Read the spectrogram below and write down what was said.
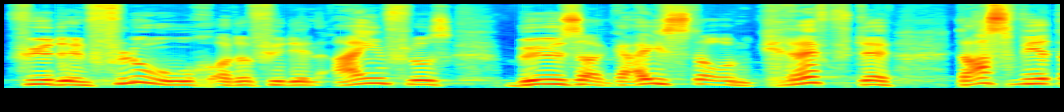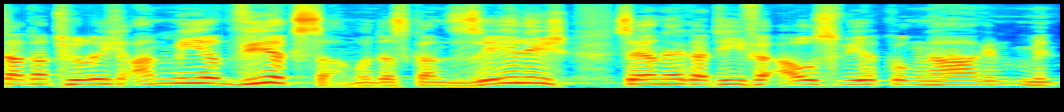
für den Fluch oder für den Einfluss böser Geister und Kräfte. Das wird dann natürlich an mir wirksam. Und das kann seelisch sehr negative Auswirkungen haben, mit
